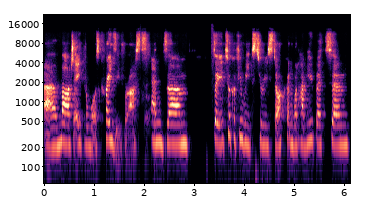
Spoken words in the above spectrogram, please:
Uh, March, April was crazy for us, and um, so it took a few weeks to restock and what have you. But um,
